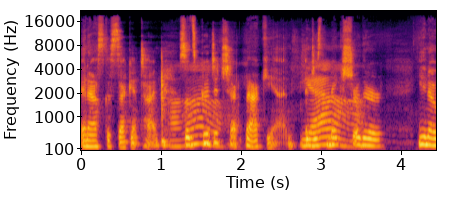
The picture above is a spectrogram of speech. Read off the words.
and ask a second time so it's good to Ah. check back in and just make sure they're you know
